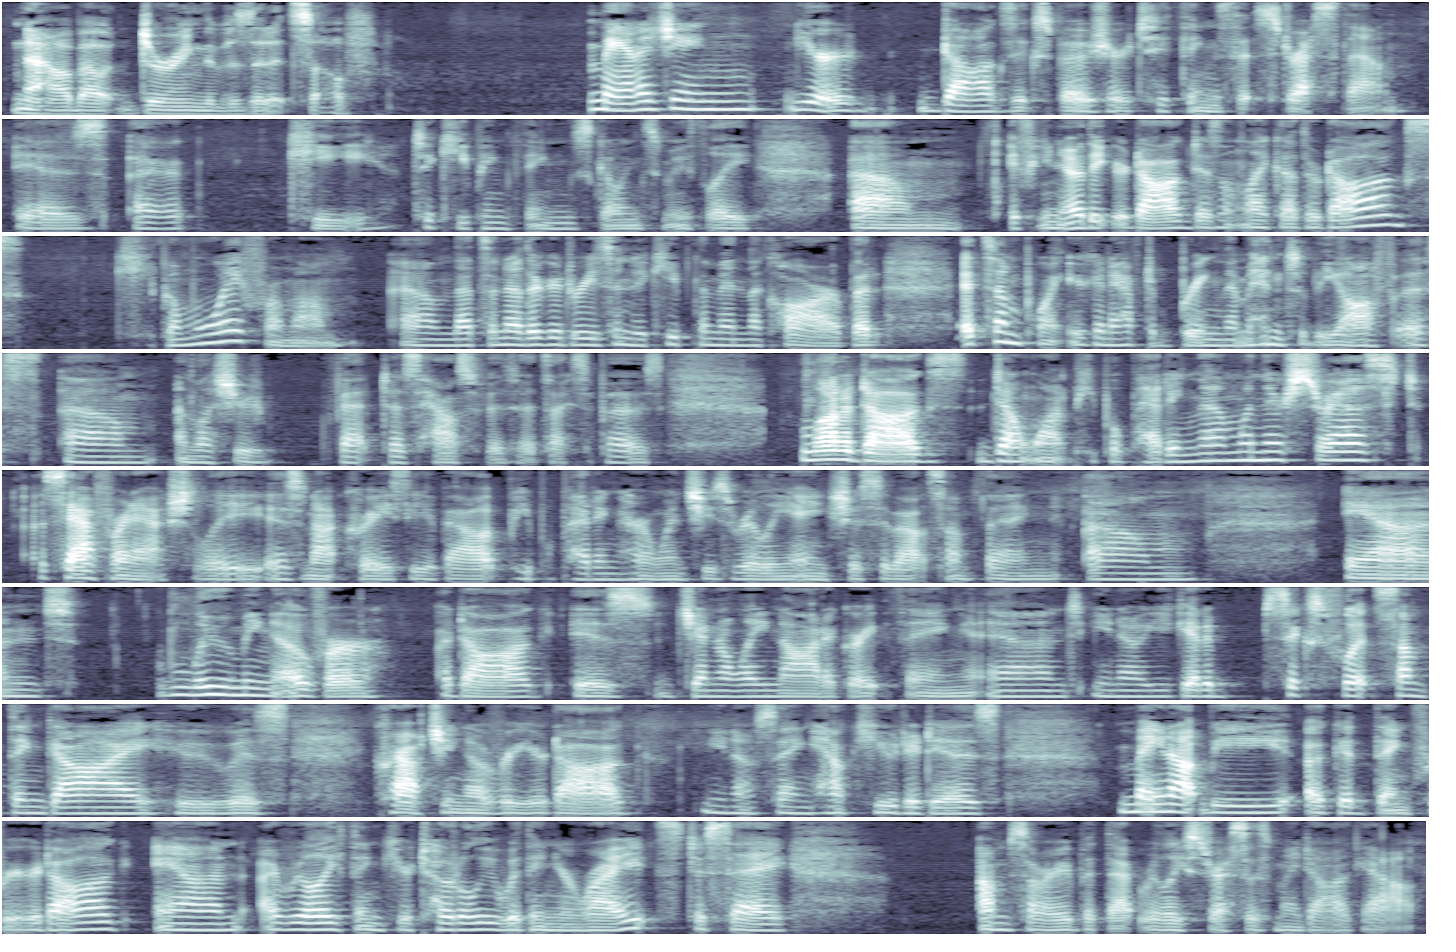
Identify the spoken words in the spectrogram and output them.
Now, how about during the visit itself? Managing your dog's exposure to things that stress them is a key to keeping things going smoothly. Um, if you know that your dog doesn't like other dogs, keep them away from them. Um, that's another good reason to keep them in the car. But at some point, you're going to have to bring them into the office, um, unless your vet does house visits, I suppose. A lot of dogs don't want people petting them when they're stressed. Saffron actually is not crazy about people petting her when she's really anxious about something. Um, and looming over a dog is generally not a great thing. And, you know, you get a six foot something guy who is crouching over your dog, you know, saying how cute it is, may not be a good thing for your dog. And I really think you're totally within your rights to say, I'm sorry, but that really stresses my dog out.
